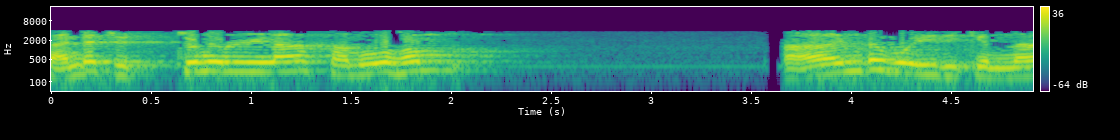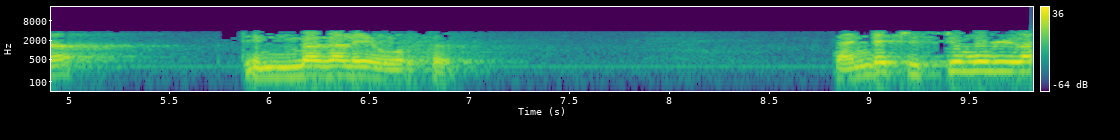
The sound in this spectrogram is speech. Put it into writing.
തന്റെ ചുറ്റുമുള്ള സമൂഹം ആണ്ടുപോയിരിക്കുന്ന തിന്മകളെ ഓർത്ത് തന്റെ ചുറ്റുമുള്ള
